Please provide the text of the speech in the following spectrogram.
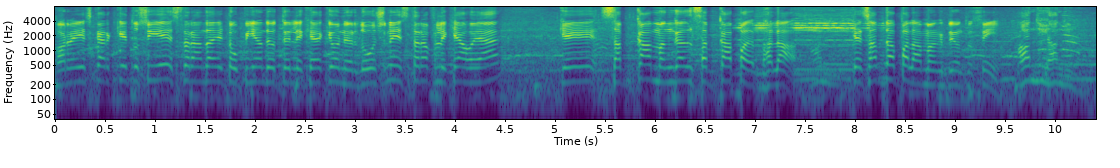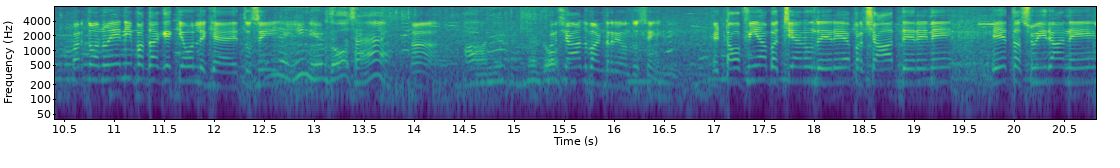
ਔਰ ਇਸ ਕਰਕੇ ਤੁਸੀਂ ਇਸ ਤਰ੍ਹਾਂ ਦਾ ਇਹ ਟੋਪੀਆਂ ਦੇ ਉੱਤੇ ਲਿਖਿਆ ਕਿ ਉਹ નિર્ਦੋਸ਼ ਨੇ ਇਸ ਤਰਫ ਲਿਖਿਆ ਹੋਇਆ ਕਿ ਸਭ ਦਾ ਮੰਗਲ ਸਭ ਦਾ ਭਲਾ ਕਿ ਸਭ ਦਾ ਭਲਾ ਮੰਗਦੇ ਹੋ ਤੁਸੀਂ? ਹਾਂਜੀ ਹਾਂਜੀ। ਪਰ ਤੁਹਾਨੂੰ ਇਹ ਨਹੀਂ ਪਤਾ ਕਿ ਕਿਉਂ ਲਿਖਿਆ ਹੈ ਤੁਸੀਂ? ਨਹੀਂ નિર્ਦੋਸ਼ ਹੈ। ਹਾਂ। ਪ੍ਰਸ਼ਾਦ ਵੰਡ ਰਹੇ ਹੋ ਤੁਸੀਂ। ਇਹ ਟੌਫੀਆਂ ਬੱਚਿਆਂ ਨੂੰ ਦੇ ਰਹੇ ਆ ਪ੍ਰਸ਼ਾਦ ਦੇ ਰਹੇ ਨੇ। ਇਹ ਤਸਵੀਰਾਂ ਨੇ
